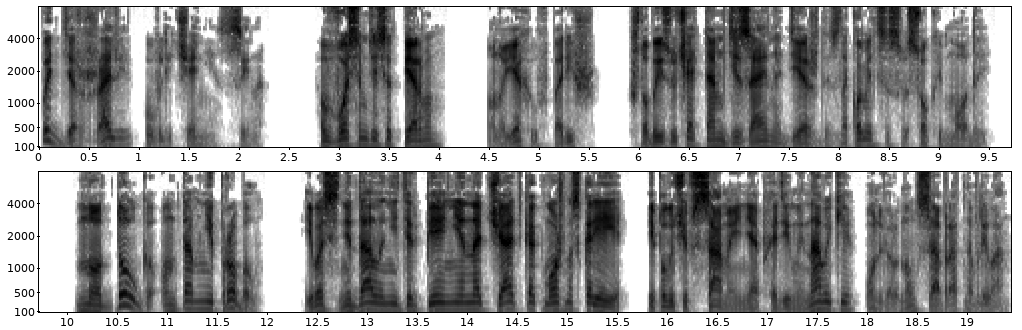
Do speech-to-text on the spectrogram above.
поддержали увлечение сына. В 81-м он уехал в Париж, чтобы изучать там дизайн одежды, знакомиться с высокой модой. Но долго он там не пробыл. Его снедало нетерпение начать как можно скорее, и, получив самые необходимые навыки, он вернулся обратно в Ливан.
